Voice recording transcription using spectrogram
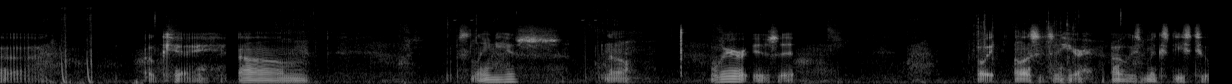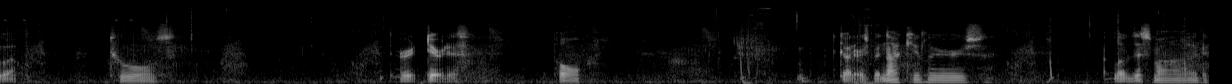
Uh, okay. Um, miscellaneous? No. Where is it? Oh wait, unless it's in here. I always mix these two up. Tools. There, there it is. Pull. Gunners binoculars. Love this mod.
